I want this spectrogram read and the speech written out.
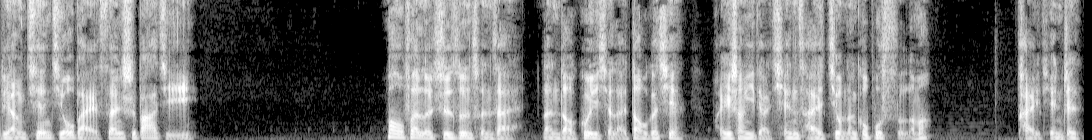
两千九百三十八集，冒犯了至尊存在，难道跪下来道个歉，赔上一点钱财就能够不死了吗？太天真！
